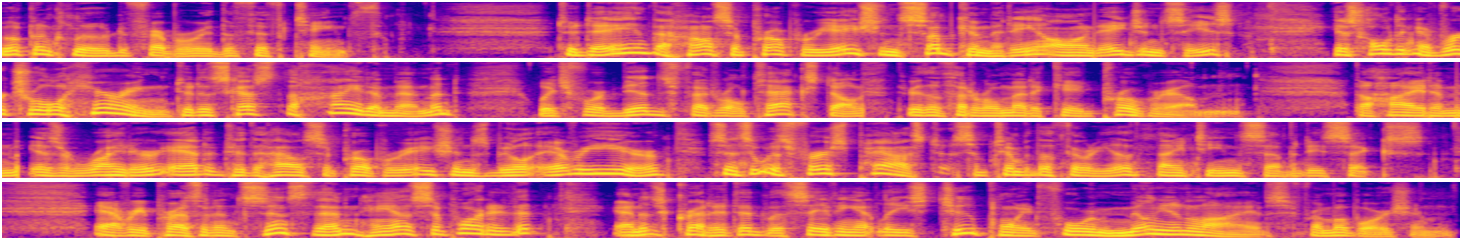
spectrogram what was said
will conclude February the 15th. Today, the House Appropriations Subcommittee on Agencies is holding a virtual hearing to discuss the Hyde Amendment, which forbids federal tax dollars through the federal Medicaid program. The Hyde Amendment is a rider added to the House Appropriations Bill every year since it was first passed September 30, 1976. Every president since then has supported it and is credited with saving at least 2.4 million lives from abortion.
